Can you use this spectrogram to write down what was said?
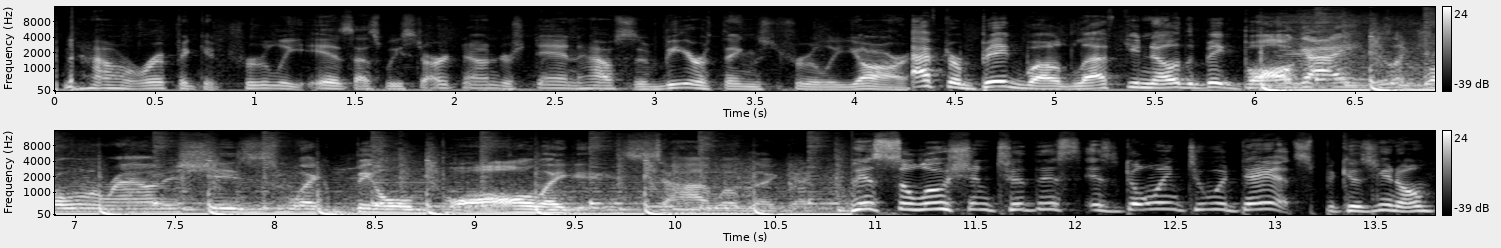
And how horrific it truly is as we start to understand how severe things truly are. After Big Weld left, you know, the big ball guy, he's like rolling around and shit. He's just like big old ball. Like, I love that guy. His solution to this is going to a dance because, you know,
